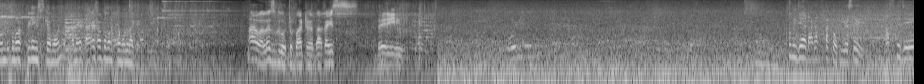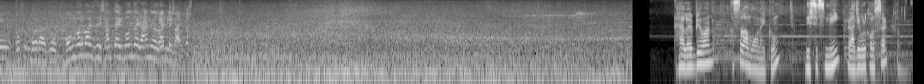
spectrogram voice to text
বন্ধু তোমার ফিলিংস কেমন? মানে ঢাকা শহর তোমার কেমন লাগে? Ah, well, let's go to but uh, Dhaka is very তুমি যে ঢাকা থাকো ঠিক আছে? আজকে যে বসুন্ধরা গ্রুপ মঙ্গলবার যে সাপ্তাহিক বন্ধ এটা আমিও জানি ভাই। Hello everyone, আসসালামু আলাইকুম this is me Rajibul Kausar.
